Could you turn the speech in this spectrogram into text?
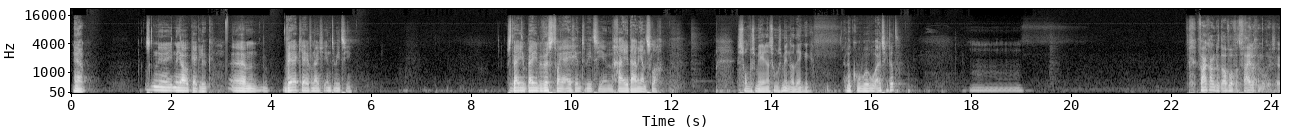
Ja. Als ik nu naar jou kijk, Luc, um, werk jij vanuit je intuïtie? Ben je, ben je bewust van je eigen intuïtie en ga je daarmee aan de slag? Soms meer en soms minder, denk ik. En ook hoe, hoe uitziet dat? Vaak hangt het af of het veilig genoeg is. Hè?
